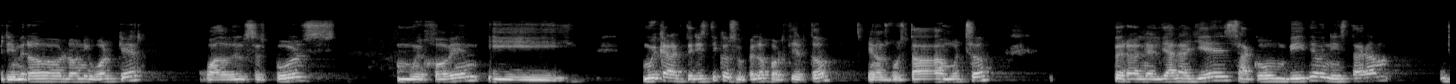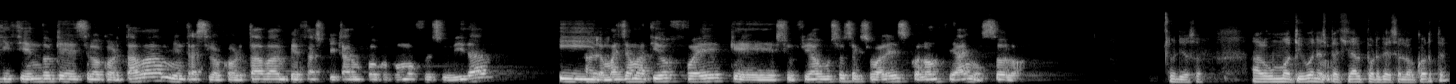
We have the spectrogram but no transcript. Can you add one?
Primero Lonnie Walker, jugador de los Spurs, muy joven y muy característico su pelo, por cierto. que nos gustaba mucho, pero en el día de ayer sacó un vídeo en Instagram diciendo que se lo cortaba, mientras se lo cortaba empezó a explicar un poco cómo fue su vida y lo más llamativo fue que sufrió abusos sexuales con 11 años solo. Curioso. ¿Algún motivo en especial por qué se lo corte?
